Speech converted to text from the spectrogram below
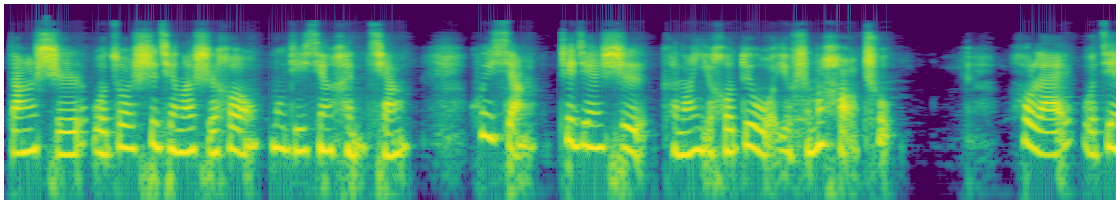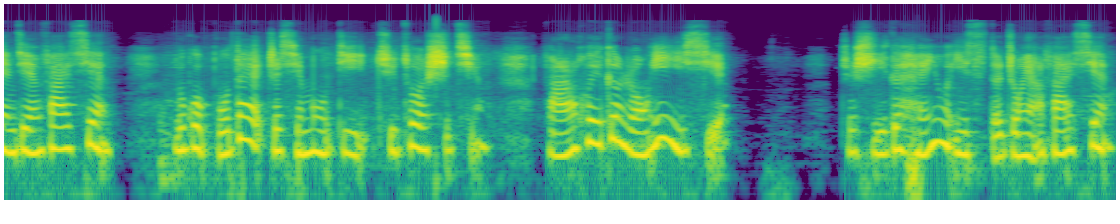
当时我做事情的时候，目的性很强，会想这件事可能以后对我有什么好处。后来我渐渐发现，如果不带这些目的去做事情，反而会更容易一些。这是一个很有意思的重要发现。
